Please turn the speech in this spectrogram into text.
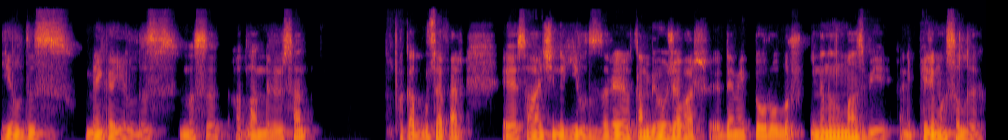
yıldız, mega yıldız nasıl adlandırırsan. Fakat bu sefer e, saha içindeki yıldızları yaratan bir hoca var e, demek doğru olur. İnanılmaz bir hani peri masalı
